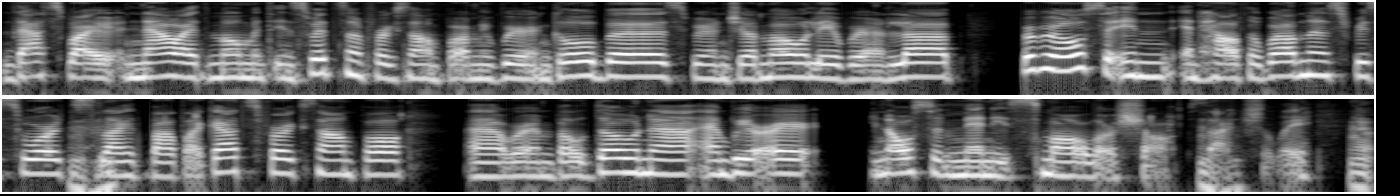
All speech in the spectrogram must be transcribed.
that's why now at the moment in Switzerland, for example, I mean, we're in Globus, we're in Jelmoli, we're in Loeb, but we're also in, in health and wellness resorts mm-hmm. like Bad Ragaz, for example. Uh, we're in Belldona, and we are in also many smaller shops, mm-hmm. actually. Yeah.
